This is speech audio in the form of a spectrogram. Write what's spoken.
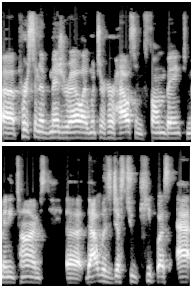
uh, person of Measure L. I went to her house and phone banked many times. Uh, that was just to keep us at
